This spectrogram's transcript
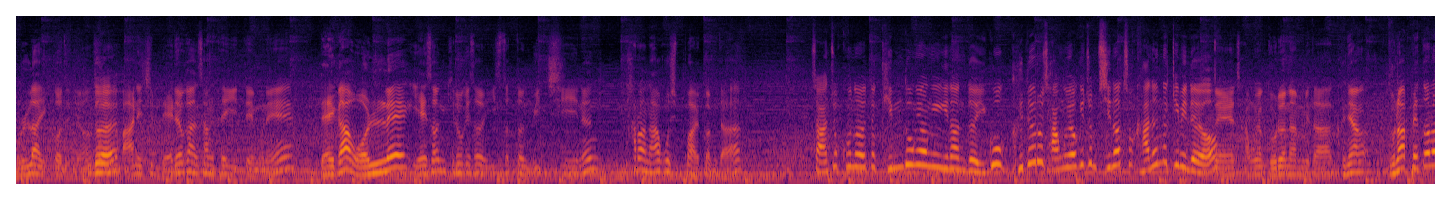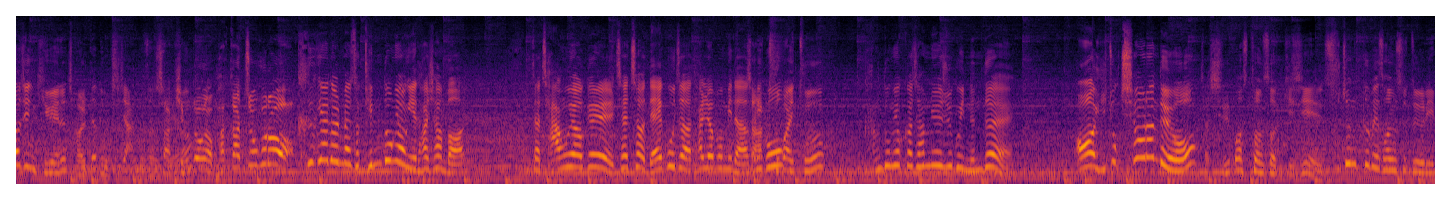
올라 있거든요. 네. 많이 지금 내려간 상태이기 때문에 내가 원래 예선 기록에서 있었던 위치는 탈환하고 싶어 할 겁니다. 자 안쪽 코너였던 김동영이긴 한데 이거 그대로 장우혁이 좀 지나쳐 가는 느낌인데요. 네 장우혁 노련합니다. 그냥 눈앞에 떨어진 기회는 절대 놓치지 않는 자 선수예요. 김동현 바깥쪽으로 크게 돌면서 김동영이 다시 한번 자 장우혁을 제쳐 내고자 달려봅니다. 자 그리고 2x2 강동혁까지 합류해주고 있는데 아 이쪽 치열한데요. 자 실버스톤 서킷이 수준급의 선수들이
